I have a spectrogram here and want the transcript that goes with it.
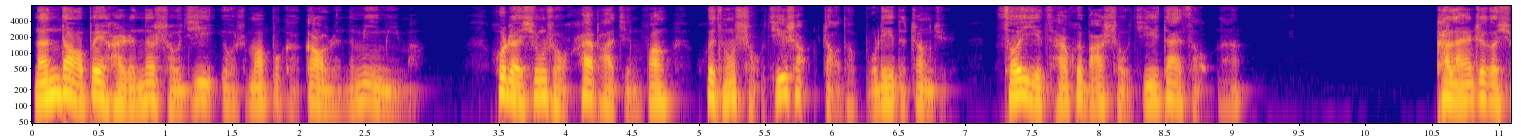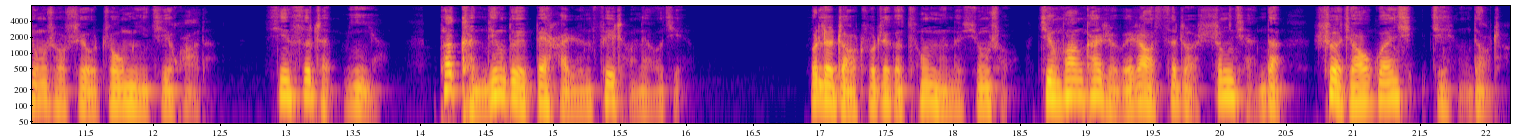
难道被害人的手机有什么不可告人的秘密吗？或者凶手害怕警方会从手机上找到不利的证据，所以才会把手机带走呢？看来这个凶手是有周密计划的。心思缜密呀，他肯定对被害人非常了解。为了找出这个聪明的凶手，警方开始围绕死者生前的社交关系进行调查。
